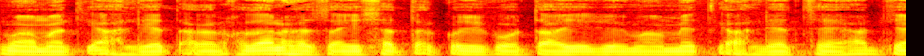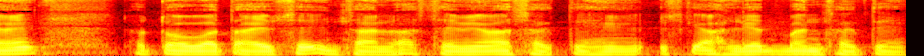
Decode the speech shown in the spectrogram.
امامت کی اہلیت، اگر خدا نہ حد تک کوئی کوتاہی، جو امامت کی اہلیت سے ہٹ جائیں تو توبہ طائف سے انسان راستے میں آ سکتے ہیں، اس کی اہلیت بن سکتے ہیں۔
